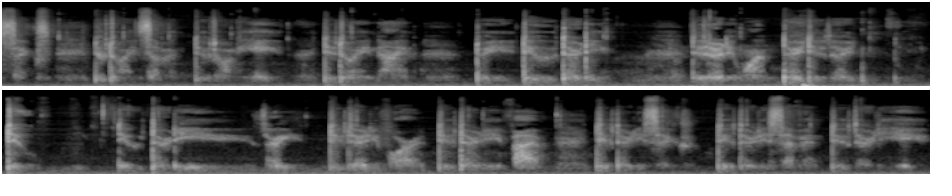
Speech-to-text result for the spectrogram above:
226, 227, 228, 229, 230, 231, 232, 233, 234, 235, 236, 237, 238,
